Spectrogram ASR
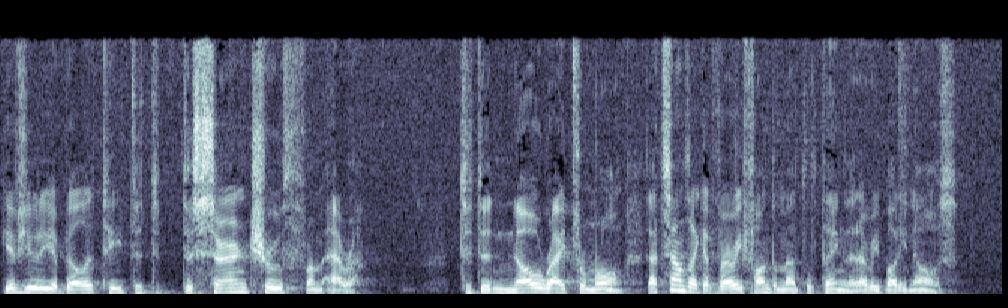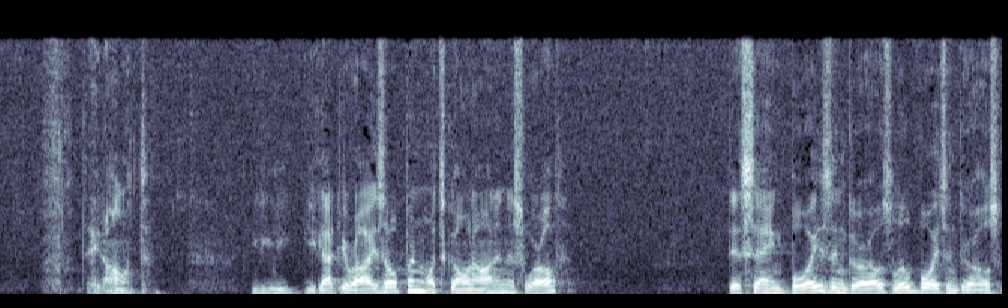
gives you the ability to, to discern truth from error, to, to know right from wrong. That sounds like a very fundamental thing that everybody knows. They don't. You, you got your eyes open? What's going on in this world? They're saying boys and girls, little boys and girls,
